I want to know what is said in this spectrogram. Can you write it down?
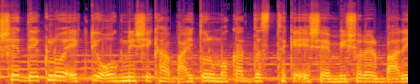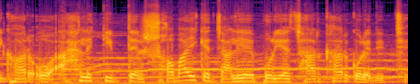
সে দেখল একটি অগ্নিশিখা বাইতুল মোকাদ্দাস থেকে এসে মিশরের বাড়িঘর ও আহলে কিবদের সবাইকে জ্বালিয়ে পুড়িয়ে ছাড়খাড় করে দিচ্ছে।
